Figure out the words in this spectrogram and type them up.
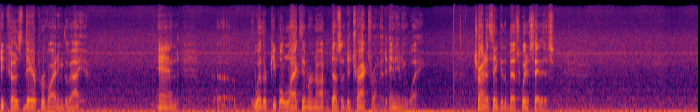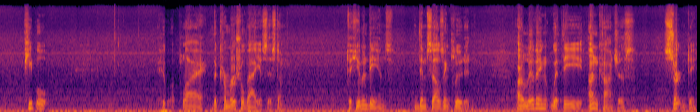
because they're providing the value. And uh, whether people like them or not doesn't detract from it in any way. I'm trying to think of the best way to say this. People who apply the commercial value system to human beings, themselves included, are living with the unconscious certainty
